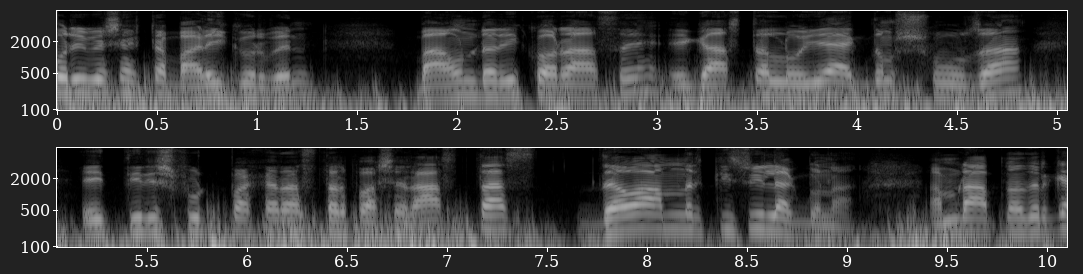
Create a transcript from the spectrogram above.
পরিবেশে একটা বাড়ি করবেন। বাউন্ডারি করা আছে। এই গাছটা লইয়া একদম সোজা এই তিরিশ ফুট পাকা রাস্তার পাশে। রাস্তা দেওয়া আপনার কিছুই লাগবে না। আমরা আপনাদেরকে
